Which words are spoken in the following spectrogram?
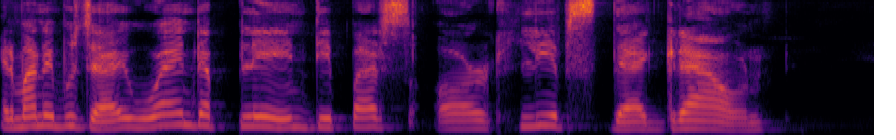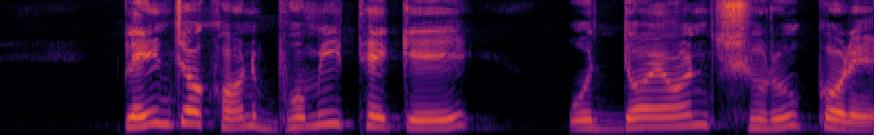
এর মানে বোঝায় when the plane departs or leaves the ground. Plane যখন ভূমি থেকে উড্ডয়ন শুরু করে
